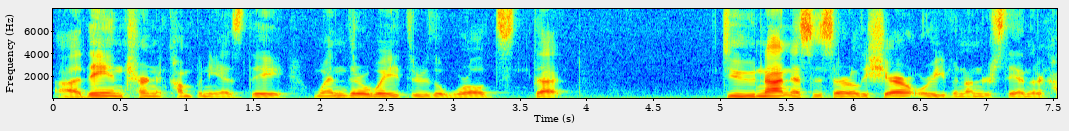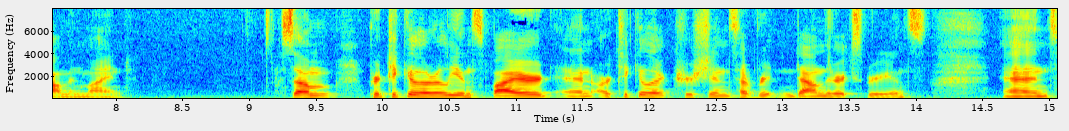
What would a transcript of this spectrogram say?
uh, they in turn accompany as they wend their way through the worlds that do not necessarily share or even understand their common mind. Some particularly inspired and articulate Christians have written down their experience and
